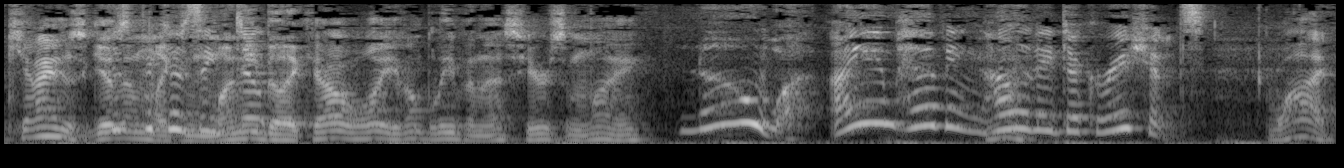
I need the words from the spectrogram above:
Can I just give Just them like because they money? don't- Be like, oh well, you don't believe in this. Here's some money. No, I am having holiday decorations Why?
